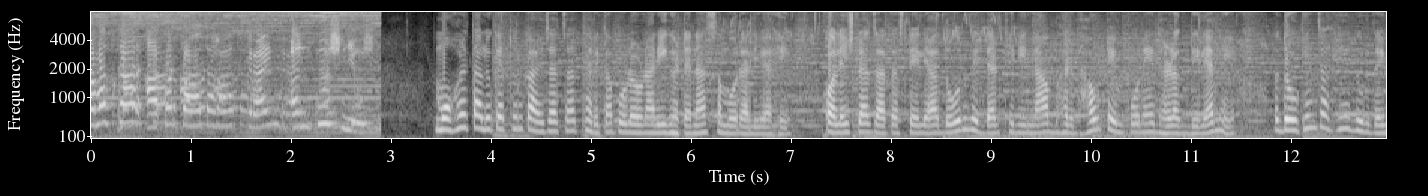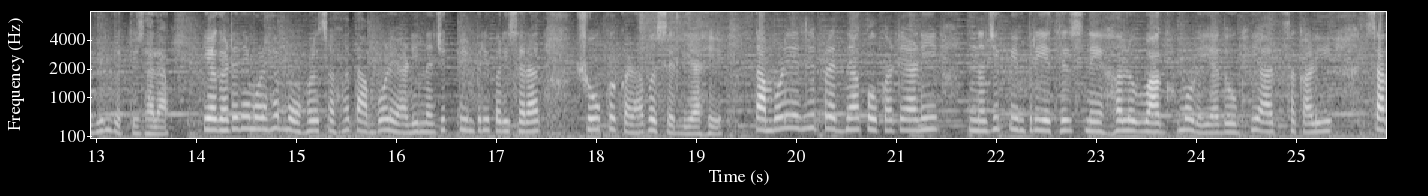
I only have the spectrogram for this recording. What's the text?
नमस्कार आपण पाहत आहात क्राईम अंकुश न्यूज मोहोळ तालुक्यातून काळजाचा थरकाप उडवणारी घटना समोर आली आहे. कॉलेजला जात असलेल्या दोन विद्यार्थिनींना भरधाव टेम्पोने धडक दिल्याने दोघींचाही दुर्दैवी मृत्यू झाला. या घटनेमुळे मोहोळसह तांबोळे आणि नजीक पिंपरी परिसरात शोककळा पसरली आहे. तांबोळे येथील प्रज्ञा कोकाटे आणि नजीक पिंपरी येथील स्नेहल वाघमोडे या दोघी आज सकाळी सात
